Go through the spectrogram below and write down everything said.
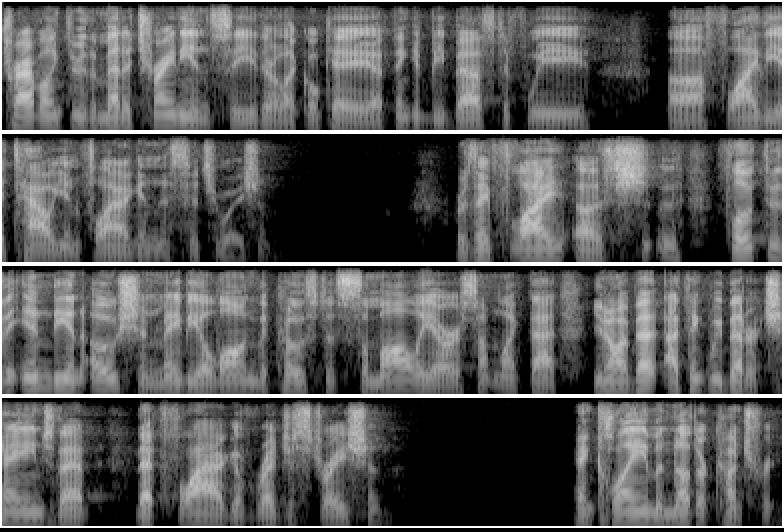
traveling through the Mediterranean Sea, they're like, okay, I think it'd be best if we uh, fly the Italian flag in this situation. Or as they fly, uh, sh- float through the Indian Ocean, maybe along the coast of Somalia or something like that. You know, I bet I think we better change that that flag of registration and claim another country.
